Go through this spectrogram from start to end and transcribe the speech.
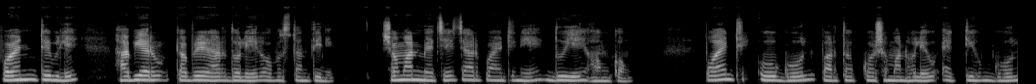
পয়েন্ট টেবিলে হাবিয়ার কাবরেরার দলের অবস্থান তিনি। সমান ম্যাচে চার পয়েন্ট নিয়ে দুইয়ে হংকং। পয়েন্ট ও গোল পার্থক্য সমান হলেও একটি গোল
